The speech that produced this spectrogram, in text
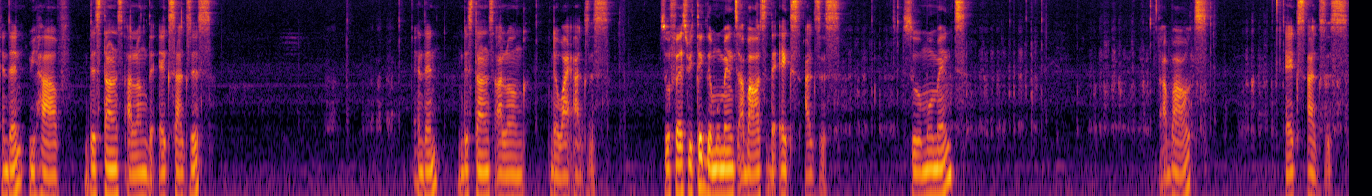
and then we have distance along the x-axis and then distance along the y-axis. So first we take the moment about the x-axis. So moment about x-axis.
